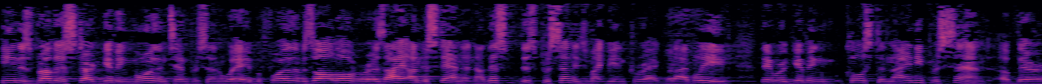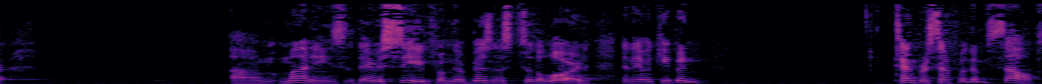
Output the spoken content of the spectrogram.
He and his brothers started giving more than 10% away. Before it was all over, as I understand it, now this, this percentage might be incorrect, but I believe they were giving close to 90% of their um, monies that they received from their business to the Lord, and they were keeping 10% for themselves.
